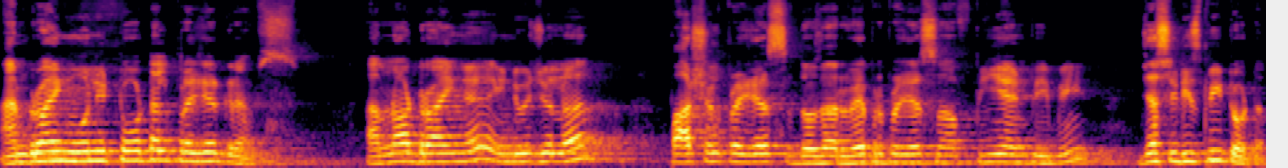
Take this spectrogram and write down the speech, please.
I am drawing only total pressure graphs. I am not drawing individual uh, partial pressures. Those are vapor pressures of P and PB. Just it is P total.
